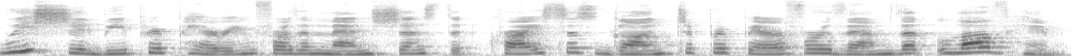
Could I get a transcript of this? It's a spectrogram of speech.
We should be preparing for the mansions that Christ has gone to prepare for them that love him.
